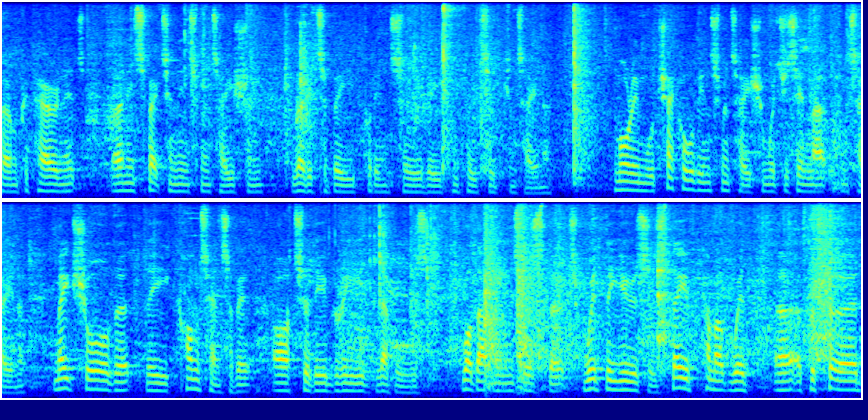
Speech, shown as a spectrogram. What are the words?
um, preparing it and inspecting the instrumentation ready to be put into the completed container. Maureen will check all the instrumentation which is in that container, make sure that the contents of it are to the agreed levels. What that means is that with the users, they've come up with uh, a preferred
